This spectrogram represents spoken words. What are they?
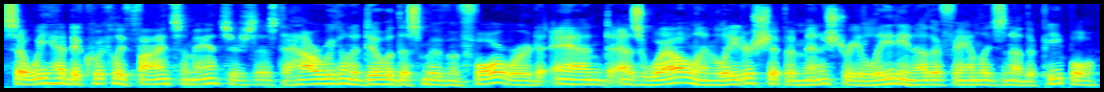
So we had to quickly find some answers as to how are we going to deal with this moving forward, and as well in leadership and ministry, leading other families and other people.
